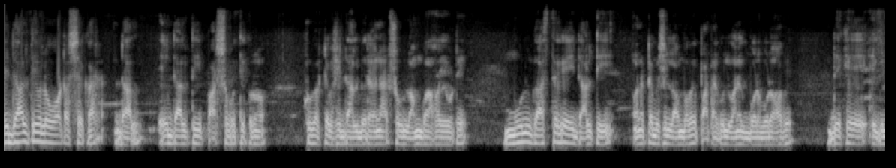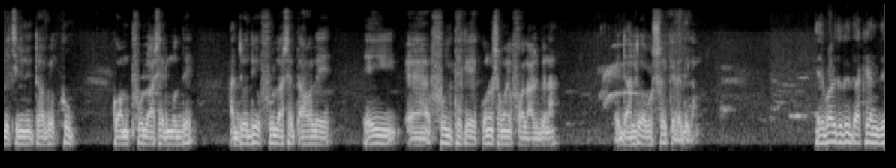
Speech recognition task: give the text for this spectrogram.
এই ডালটি হলো ওয়াটার শেকার ডাল। এই ডালটি পার্শ্ববর্তী কোনো খুব একটা বেশি ডাল বেরোয় না, সব লম্বা হয়ে ওঠে। মূল গাছ থেকে এই ডালটি অনেকটা বেশি লম্বা হবে, পাতাগুলি অনেক বড় বড় হবে। দেখে এগুলি চিনে নিতে হবে, খুব কম ফুল আসে এর মধ্যে। আর যদিও ফুল আসে তাহলে এই ফুল থেকে কোনো সময় ফল আসবে না। এই ডালটি অবশ্যই কেটে দিলাম। এবার যদি দেখেন যে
